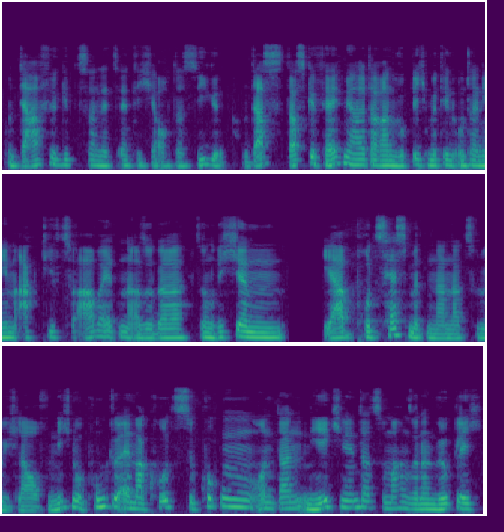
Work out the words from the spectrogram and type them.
Und dafür gibt es dann letztendlich ja auch das Siegel. Und das, das gefällt mir halt daran, wirklich mit den Unternehmen aktiv zu arbeiten, also da so einen richtigen ja, Prozess miteinander zu durchlaufen. Nicht nur punktuell mal kurz zu gucken und dann ein Häkchen hinter zu machen, sondern wirklich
